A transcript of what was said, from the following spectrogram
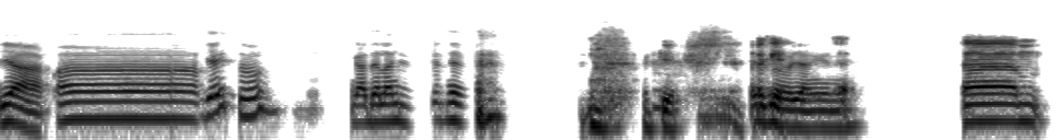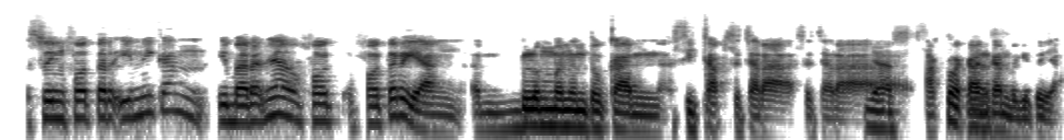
Ya, uh, ya itu nggak ada lanjutnya. Oke, oke. Okay. Yang ini. Um, swing voter ini kan ibaratnya voter yang belum menentukan sikap secara secara yes. saklek kan yes. kan begitu ya.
